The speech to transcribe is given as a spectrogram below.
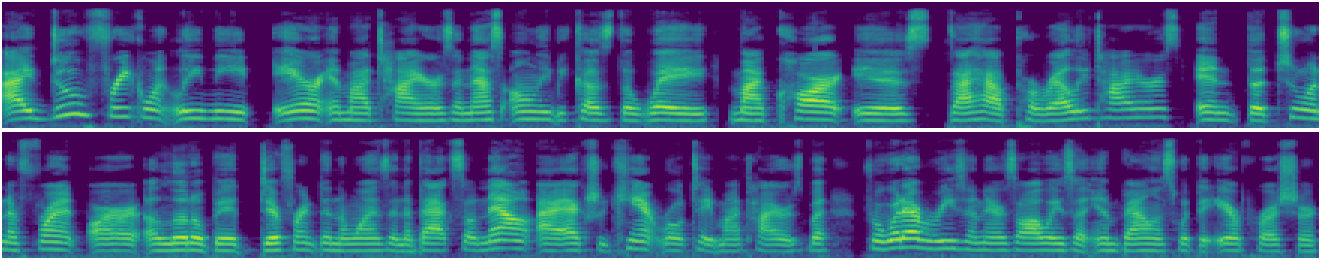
I do frequently need air in my tires, and that's only because the way my car is, I have Pirelli tires, and the two in the front are a little bit different than the ones in the back. So now I actually can't rotate my tires, but for whatever reason, there's always an imbalance with the air pressure.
